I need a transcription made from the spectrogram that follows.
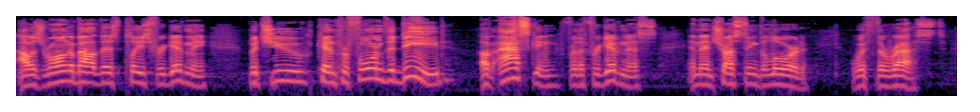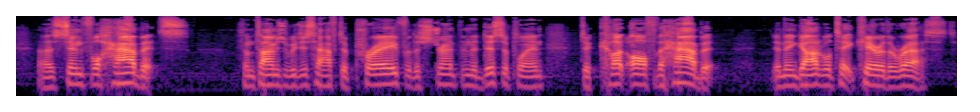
I was wrong about this, please forgive me. But you can perform the deed of asking for the forgiveness and then trusting the Lord with the rest. Uh, sinful habits. Sometimes we just have to pray for the strength and the discipline to cut off the habit, and then God will take care of the rest.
